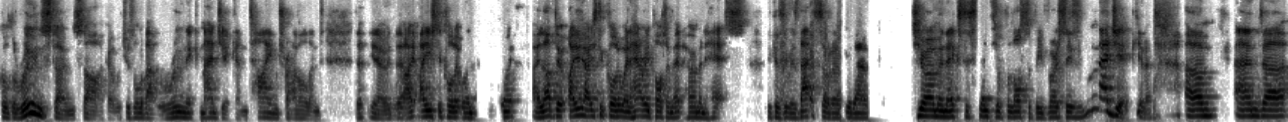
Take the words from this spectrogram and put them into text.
called the Runestone Saga, which was all about runic magic and time travel. And the, you know, the, I, I, used to call it when, when I loved it. I, I, used to call it when Harry Potter met Hermann Hesse because it was that sort of you know German existential philosophy versus magic, you know. Um, and uh,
